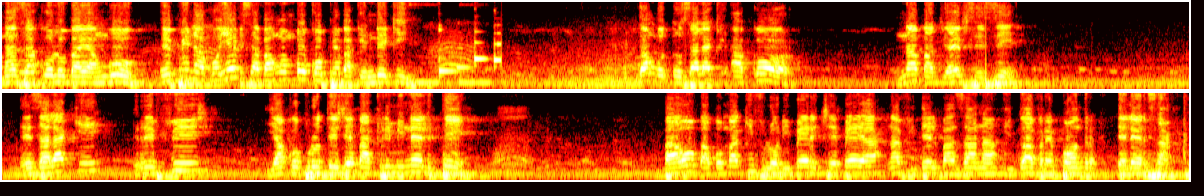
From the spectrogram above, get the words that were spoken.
Naza koloba yango et puis nakoyebisa bango mboko mpe bakendeki. Tango tosalaki accord na bato ya fcc ezalaki refuge ya koprotege bacriminele te baoyo babomaki floribert chebeya na fidel bazana ils doivent répondre de leurs actes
